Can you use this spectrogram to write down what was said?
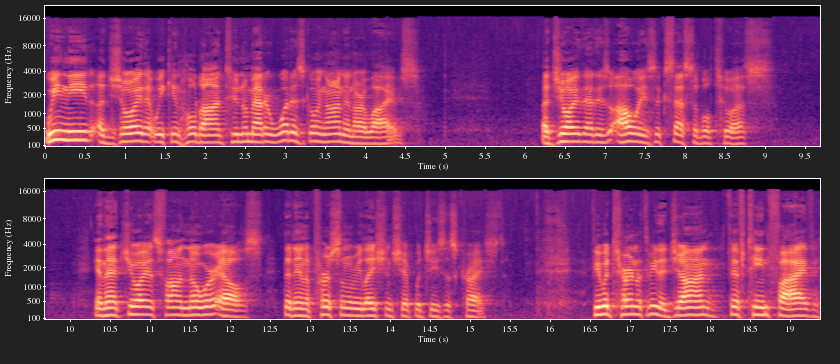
We need a joy that we can hold on to no matter what is going on in our lives. A joy that is always accessible to us And that joy is found nowhere else than in a personal relationship with Jesus Christ. If you would turn with me to John 15 5,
